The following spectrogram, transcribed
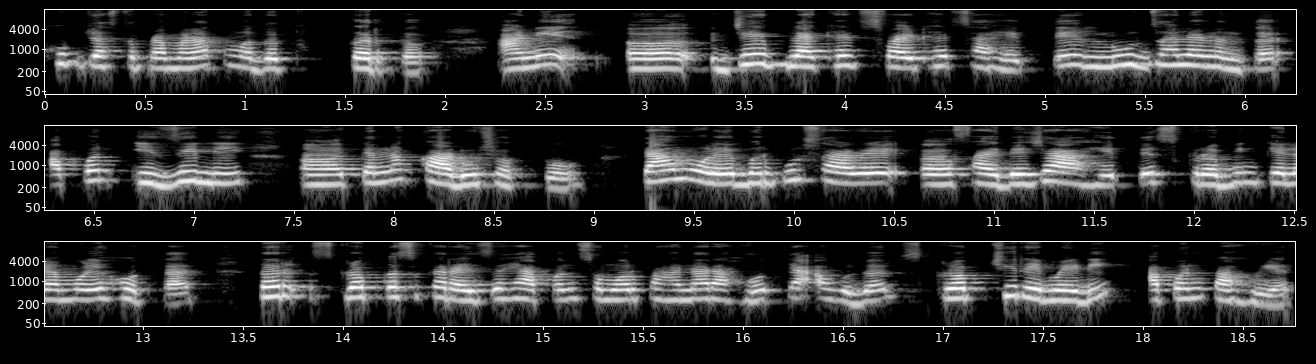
खूप जास्त प्रमाणात मदत करतं. आणि जे ब्लॅक हेड्स व्हाईट हेड्स आहेत ते लूज झाल्यानंतर आपण इझिली त्यांना काढू शकतो. त्यामुळे भरपूर सारे फायदे जे आहेत ते स्क्रबिंग केल्यामुळे होतात. तर स्क्रब कसं करायचं हे आपण समोर पाहणार आहोत. त्या अगोदर स्क्रबची रेमेडी आपण पाहूयात.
